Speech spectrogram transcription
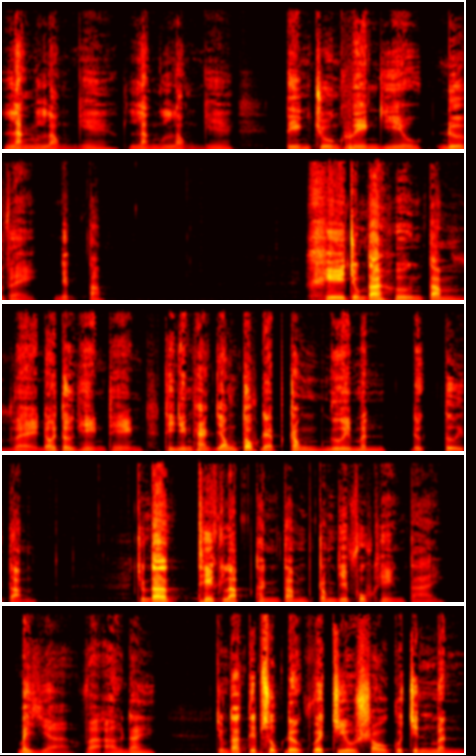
lắng lòng nghe, lắng lòng nghe, tiếng chuông huyền diệu đưa về nhất tâm. Khi chúng ta hướng tâm về đối tượng hiền thiện, thì những hạt giống tốt đẹp trong người mình được tưới tẩm Chúng ta thiết lập thân tâm trong giây phút hiện tại, bây giờ và ở đây. Chúng ta tiếp xúc được với chiều sâu của chính mình,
